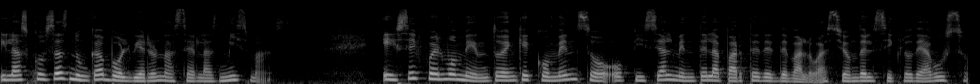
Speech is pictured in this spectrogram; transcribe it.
y las cosas nunca volvieron a ser las mismas. Ese fue el momento en que comenzó oficialmente la parte de devaluación del ciclo de abuso.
